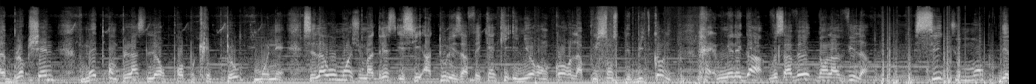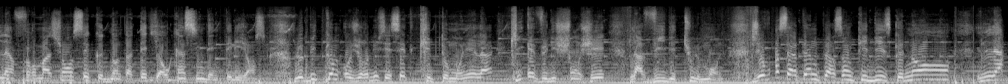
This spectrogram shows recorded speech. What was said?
euh, blockchain, mettent en place leur propre crypto-monnaie. C'est là où moi je m'adresse ici à tous les Africains qui ignorent encore la puissance de Bitcoin. Mais les gars, vous savez, dans la vie là, si tu manques de l'information, c'est que dans ta tête, il n'y a aucun signe d'intelligence. Le Bitcoin aujourd'hui, c'est cette crypto-monnaie-là qui est venue changer la vie de tout le monde. Je vois certaines personnes qui disent que non,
